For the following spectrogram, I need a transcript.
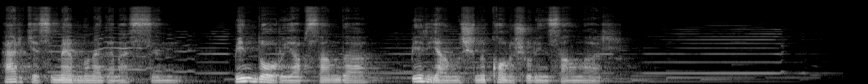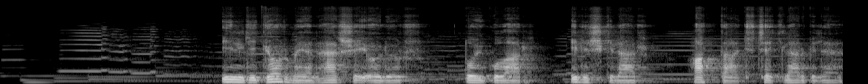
Herkesi memnun edemezsin. Bin doğru yapsan da bir yanlışını konuşur insanlar. İlgi görmeyen her şey ölür. Duygular, ilişkiler, hatta çiçekler bile.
